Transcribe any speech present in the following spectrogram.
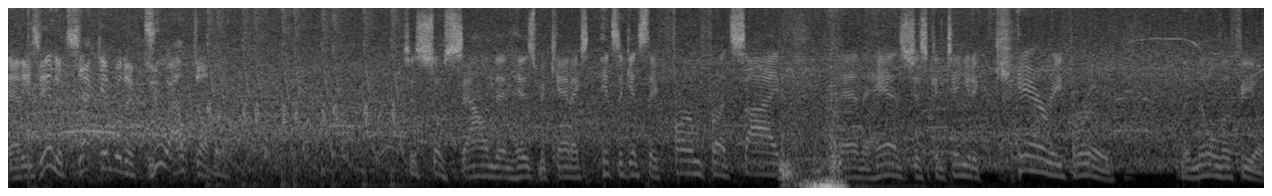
And he's in at second with a two-out double. Just so sound in his mechanics. Hits against a firm front side, hands just continue to carry through the middle of the field.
